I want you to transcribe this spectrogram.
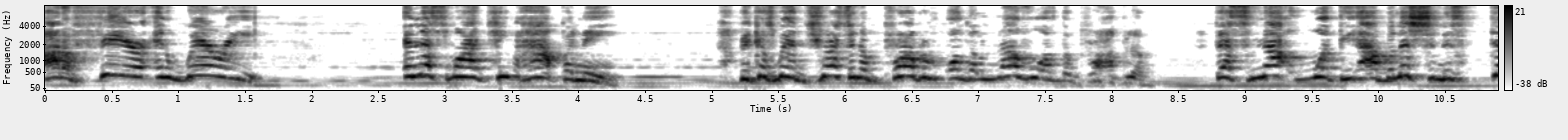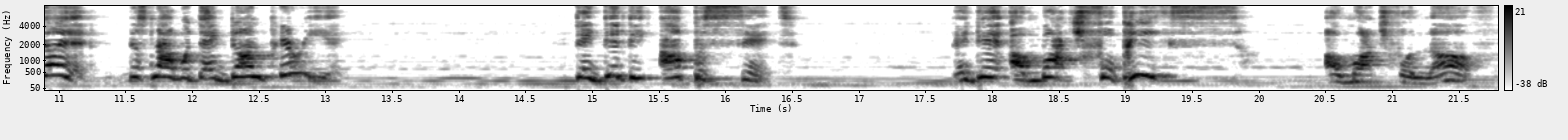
out of fear and worry. And that's why it keep happening. Because we're addressing the problem on the level of the problem. That's not what the abolitionists did. That's not what they done, period. They did the opposite. They did a march for peace, a march for love.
